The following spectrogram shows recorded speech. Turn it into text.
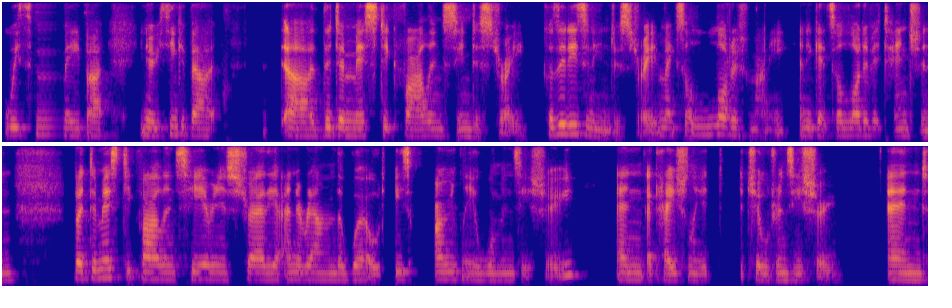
with me, but you know, think about uh, the domestic violence industry because it is an industry. It makes a lot of money and it gets a lot of attention. But domestic violence here in Australia and around the world is only a woman's issue and occasionally a, a children's issue and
